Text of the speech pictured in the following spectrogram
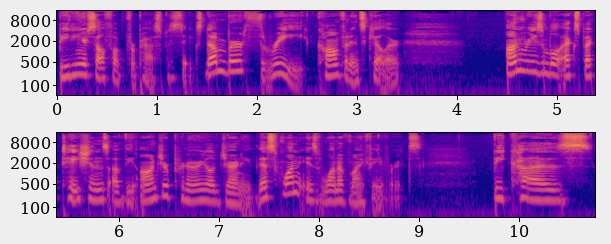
beating yourself up for past mistakes. Number three, confidence killer. Unreasonable expectations of the entrepreneurial journey. This one is one of my favorites because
